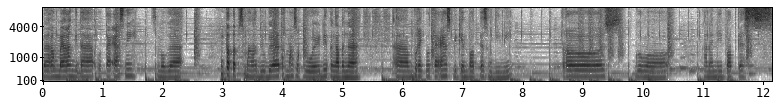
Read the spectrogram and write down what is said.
bareng-bareng kita UTS nih. Semoga tetap semangat juga termasuk gue di tengah-tengah uh, break UTS bikin podcast begini. Terus gue mau karena ini podcast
